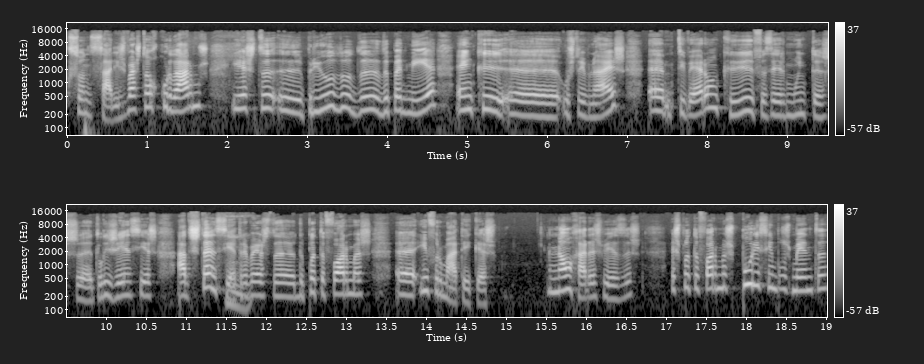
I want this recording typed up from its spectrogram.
que são necessários. Basta recordarmos este período de, de pandemia em que uh, os tribunais uh, tiveram que fazer muitas uh, diligências à distância, hum. através de, de plataformas informáticas. Não raras vezes, as plataformas pura e simplesmente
